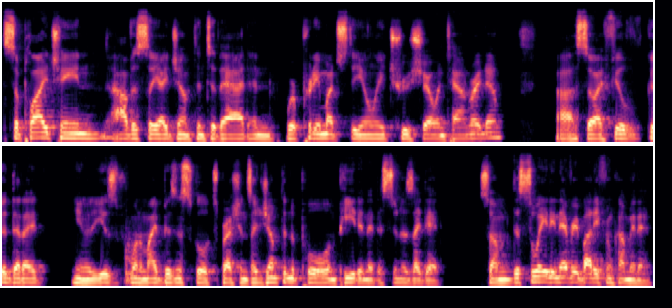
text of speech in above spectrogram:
supply chain. Obviously, I jumped into that, and we're pretty much the only true show in town right now. Uh, so I feel good that I you know, to use one of my business school expressions, I jumped in the pool and peed in it as soon as I did. So I'm dissuading everybody from coming in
